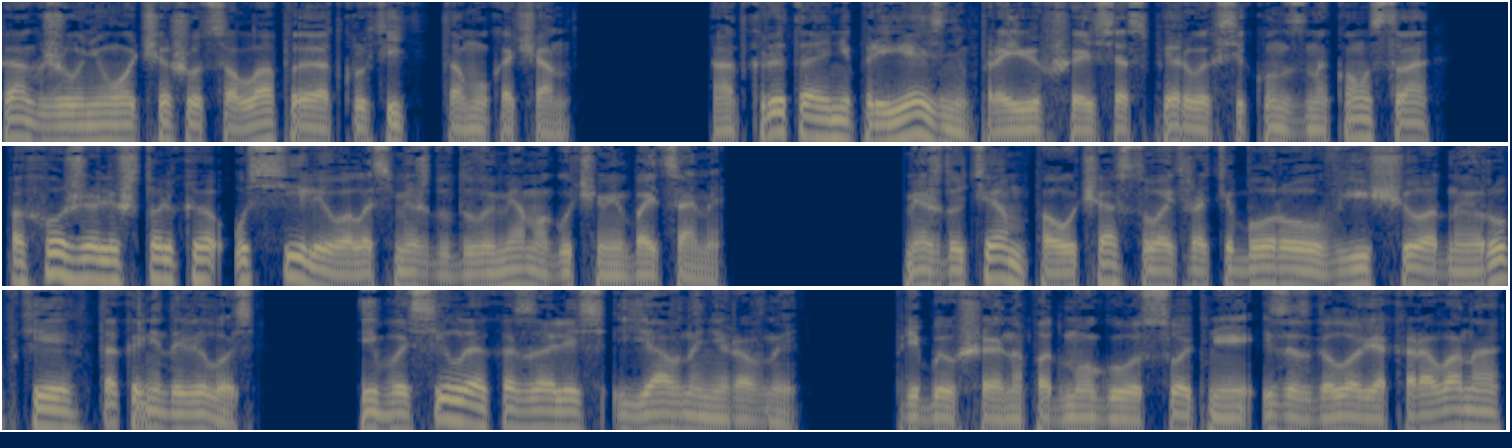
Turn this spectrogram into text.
как же у него чешутся лапы открутить тому качан. Открытая неприязнь, проявившаяся с первых секунд знакомства, похоже, лишь только усиливалась между двумя могучими бойцами. Между тем, поучаствовать Ратибору в еще одной рубке так и не довелось, ибо силы оказались явно неравны. Прибывшая на подмогу сотни из изголовья каравана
